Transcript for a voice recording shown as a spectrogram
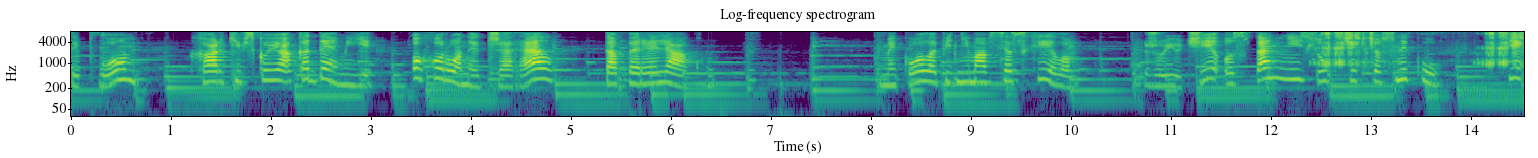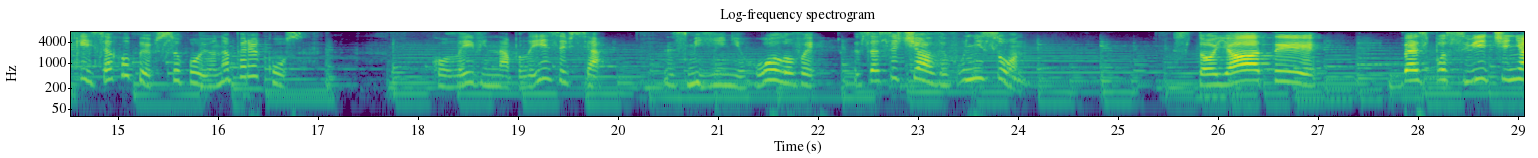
диплом Харківської академії охорони джерел та переляку. Микола піднімався схилом, жуючи останній зубчик чоснику, який захопив з собою на перекус. Коли він наблизився, зміїні голови засичали в унісон. Стояти! Без посвідчення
